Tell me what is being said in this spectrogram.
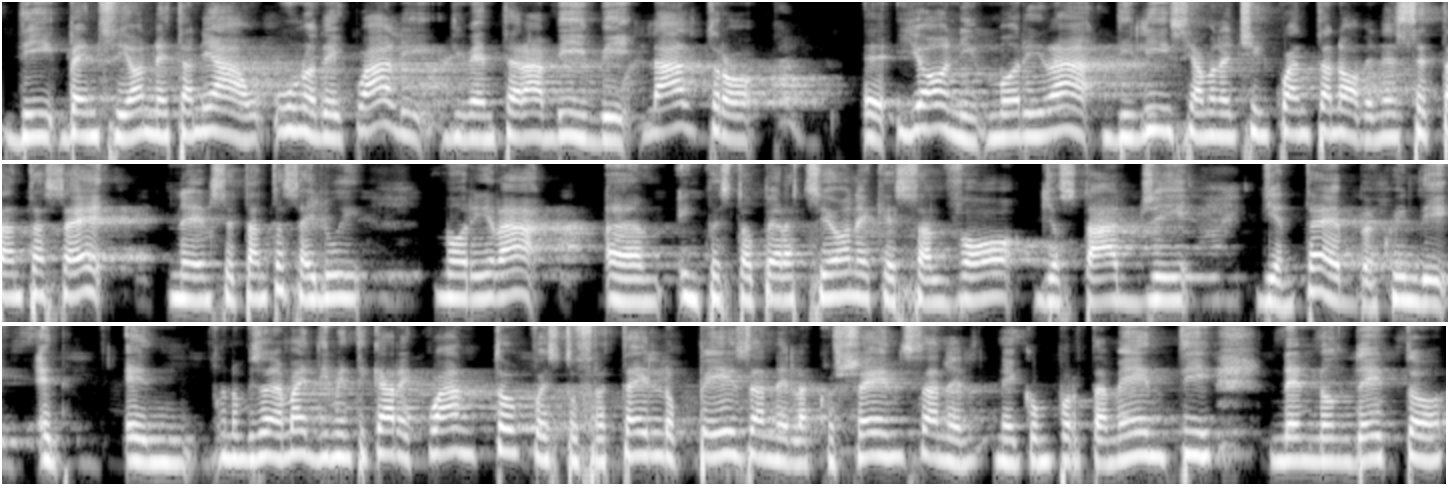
di Benzion Netanyahu, uno dei quali diventerà Bibi, l'altro eh, Ioni morirà di lì, siamo nel 59, nel 76, nel 76 lui morirà eh, in questa operazione che salvò gli ostaggi di Entebbe, quindi e, e non bisogna mai dimenticare quanto questo fratello pesa nella coscienza, nel, nei comportamenti, nel non detto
